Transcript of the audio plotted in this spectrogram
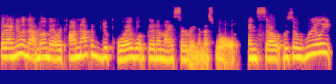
But I knew in that moment, like, I'm not going to deploy. What good am I serving in this role? And so it was a really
